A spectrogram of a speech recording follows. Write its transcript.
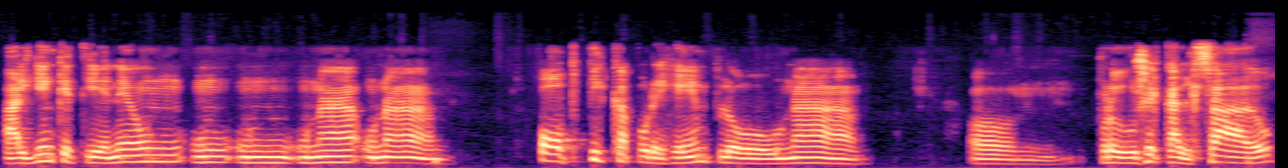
alguien que tiene una, óptica, por ejemplo, una um, produce calzado,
